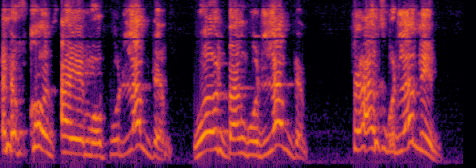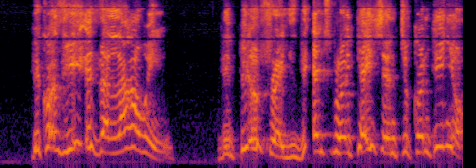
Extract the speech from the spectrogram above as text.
And of course, IMF would love them. World Bank would love them. France would love him because he is allowing the pilferage, the exploitation to continue.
